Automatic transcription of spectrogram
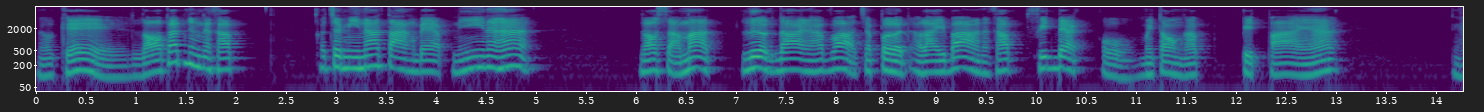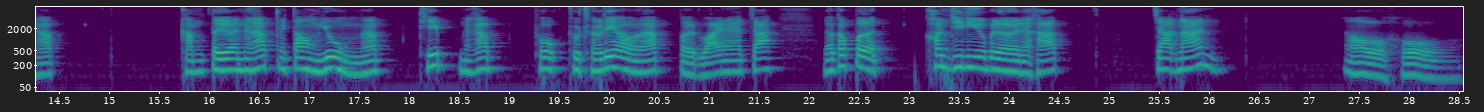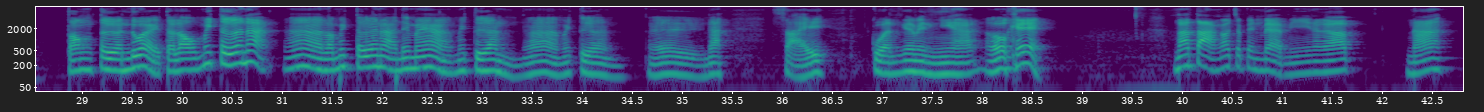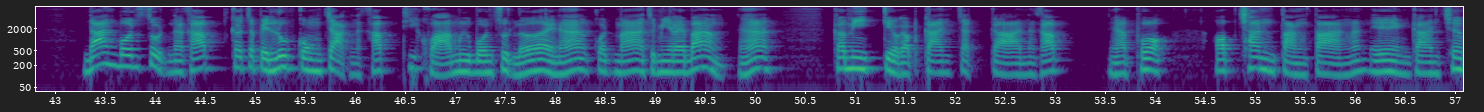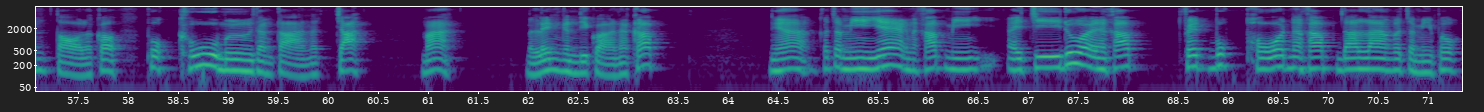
โอเค รอแป๊บหนึ่งนะครับ ก็จะมีหน้าต่างแบบนี้นะฮะ เราสามารถเลือกได้นะครับว่าจะเปิดอะไรบ้างนะครับฟีดแบ็กโอ้ไม่ต้องครับ ปิดไปนะนะครับคำเตือนนะครับไม่ต้องยุ่งครับทิปนะครับพวกทูตอเรียลนะครับเปิดไว้นะจ๊ะ แล้วก็เปิด continue ไปเลยนะครับ จากนั้น โอ้โห ต้องเตือนด้วย แต่เราไม่เตือนอะอ่าเราไม่เตือนอะได้ไหมอะไม่เตือนอ่าไม่เตือนเออนะสายกวนก็เป็นอย่างนี้ฮะโอเค หน้าต่างก็จะเป็นแบบนี้นะครับนะด้านบนสุดนะครับก็จะเป็นรูปกงจักรนะครับ ที่ขวามือบนสุดเลยนะ กดมาจะมีอะไรบ้างนะก็มีเกี่ยวกับการจัดการนะครับนะพวก ออปชันต่างๆ นั่นเองการเชื่อมต่อแล้วก็พวกคู่มือต่างๆ นะจ๊ะ มา มาเล่นกันดีกว่านะครับ เนี่ยก็จะมีแยกนะครับมี IG ด้วยนะครับ Facebook Post นะครับ ด้านล่างก็จะมีพวก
